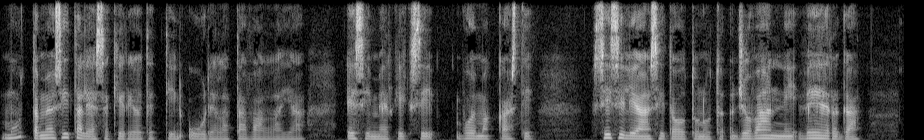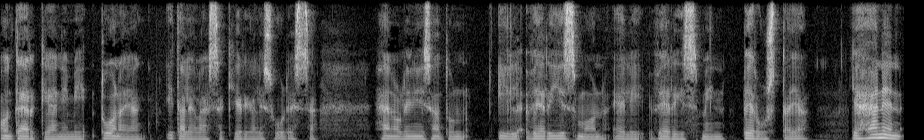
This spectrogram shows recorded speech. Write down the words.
mutta myös Italiassa kirjoitettiin uudella tavalla ja esimerkiksi voimakkaasti Sisiliaan sitoutunut Giovanni Verga on tärkeä nimi tuon ajan italialaisessa kirjallisuudessa. Hän oli niin sanotun il verismon eli verismin perustaja. Ja hänen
